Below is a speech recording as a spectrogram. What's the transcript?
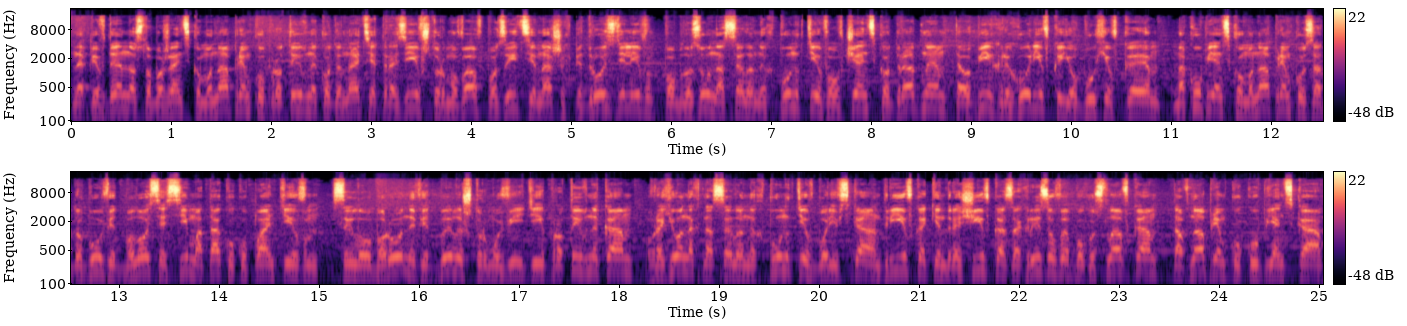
На південно-слобожанському напрямку противник 11 разів штурмував позиції наших підрозділів поблизу населених пунктів Вовчансько-Драдне та обіг Григорівки й Обухівки. На Куп'янському напрямку за добу відбулося сім атак окупантів. Сили оборони відбили штурмові дії противника в районах населених пунктів Борівська, Андріївка, Кіндрашівка, Загризове, Богуславка та в напрямку Куп'янська.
